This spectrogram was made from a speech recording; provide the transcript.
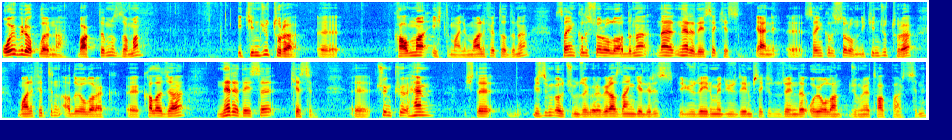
oy bloklarına baktığımız zaman ikinci tura e, kalma ihtimali muhalefet adına Sayın Kılıçdaroğlu adına ner- neredeyse kesin. Yani e, Sayın Kılıçdaroğlu'nun ikinci tura muhalefetin adayı olarak e, kalacağı neredeyse kesin. E, çünkü hem işte bizim ölçümüze göre birazdan geliriz %27, %28 düzeyinde oyu olan Cumhuriyet Halk Partisi'nin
